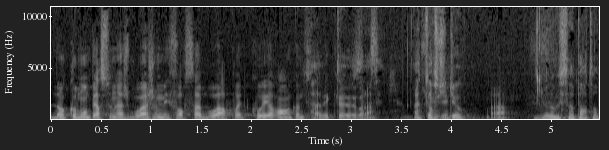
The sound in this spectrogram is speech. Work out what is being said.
Donc, comme mon personnage boit, je m'efforce à boire pour être cohérent comme ça avec. euh, voilà. Acteur studio. voilà. Non, mais c'est important.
